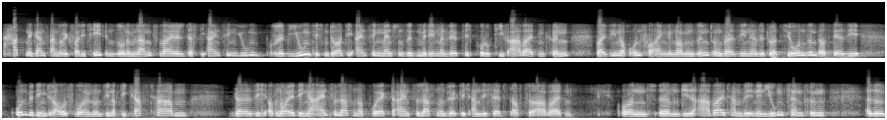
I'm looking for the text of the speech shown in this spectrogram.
hat eine ganz andere Qualität in so einem Land, weil das die einzigen Jugend oder die Jugendlichen dort die einzigen Menschen sind, mit denen man wirklich produktiv arbeiten können, weil sie noch unvoreingenommen sind und weil sie in einer Situation sind, aus der sie unbedingt raus wollen und sie noch die Kraft haben, äh, sich auf neue Dinge einzulassen, auf Projekte einzulassen und wirklich an sich selbst auch zu arbeiten. Und ähm, diese Arbeit haben wir in den Jugendzentren, also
